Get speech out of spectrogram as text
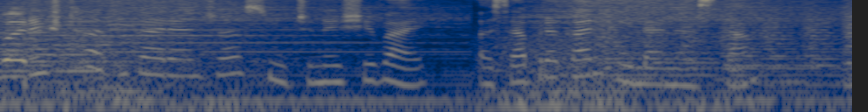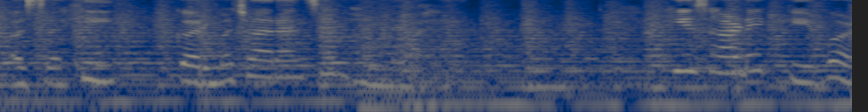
वरिष्ठ अधिकाऱ्यांच्या सूचनेशिवाय असा प्रकार केला नसता असंही कर्मचाऱ्यांचे म्हणणे आहे. ही झाडे केवळ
